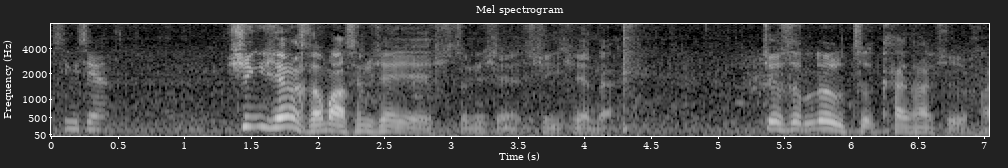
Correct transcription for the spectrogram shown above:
新鲜。新鲜河马生鲜也生鲜新鲜的，就是肉质看上去好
